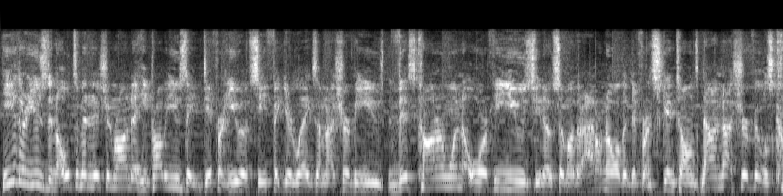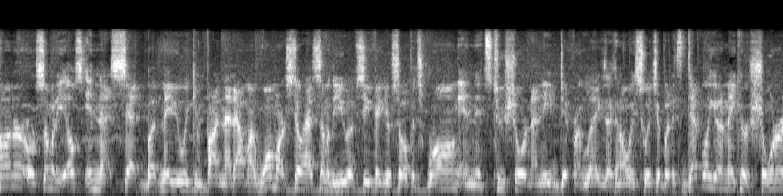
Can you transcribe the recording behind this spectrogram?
he either used an Ultimate Edition Ronda, he probably used a different UFC figure legs. I'm not sure if he used this Conor one or if he used, you know, some other, I don't know all the different skin tones. Now, I'm not sure if it was Conor or somebody else in that set, but maybe we can find that out. My Walmart still has some of the UFC figures, so if it's wrong and it's too short and I need different legs, I can always switch it, but it's definitely going to make her shorter.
